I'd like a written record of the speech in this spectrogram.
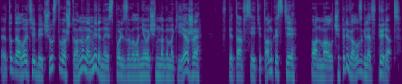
Это дало тебе чувство, что она намеренно использовала не очень много макияжа. Впитав все эти тонкости, он молча перевёл взгляд вперёд.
